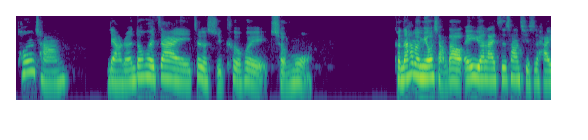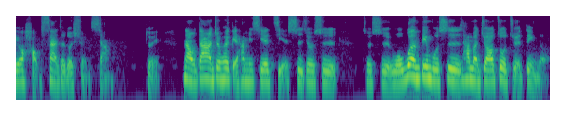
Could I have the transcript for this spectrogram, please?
通常两人都会在这个时刻会沉默，可能他们没有想到，哎，原来智商其实还有好散这个选项。对，那我当然就会给他们一些解释，就是就是我问并不是他们就要做决定了，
